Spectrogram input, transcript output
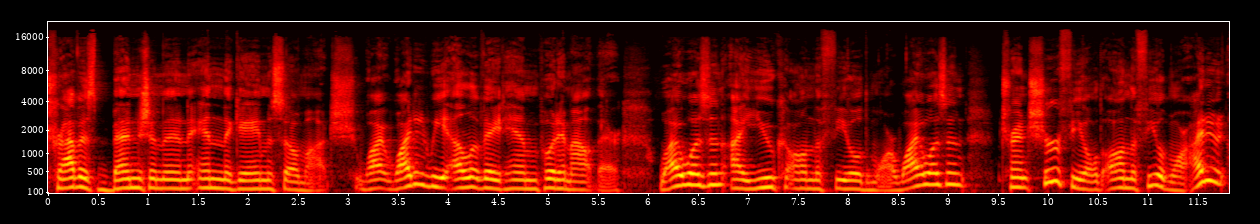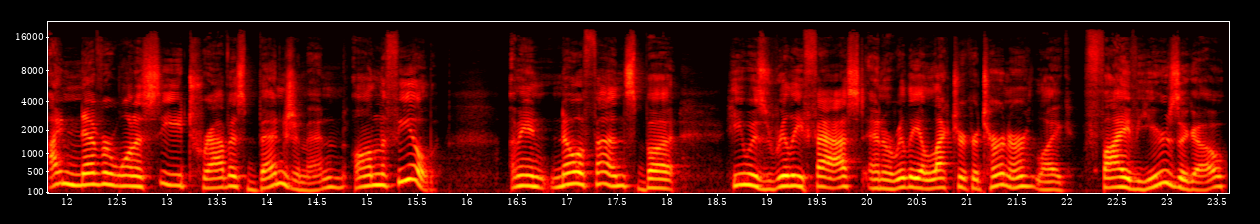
Travis Benjamin in the game so much? Why why did we elevate him, put him out there? Why wasn't Aiyuk on the field more? Why wasn't Trent Sherfield on the field more? I do I never want to see Travis Benjamin on the field. I mean, no offense, but he was really fast and a really electric returner like five years ago.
